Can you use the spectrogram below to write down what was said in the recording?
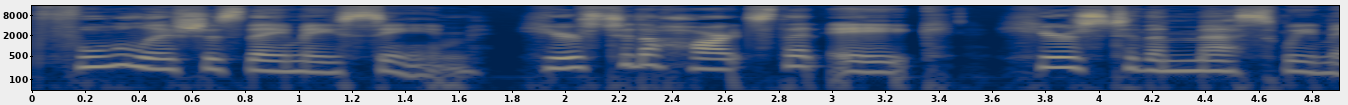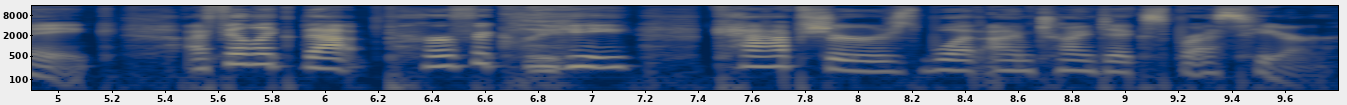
foolish as they may seem. Here's to the hearts that ache. Here's to the mess we make. I feel like that perfectly captures what I'm trying to express here.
